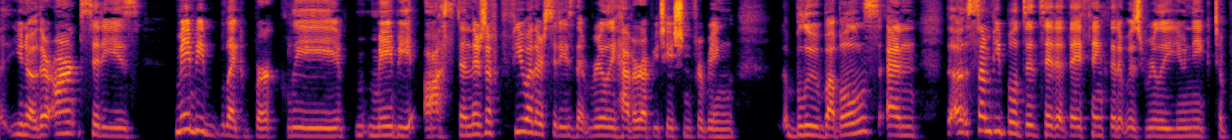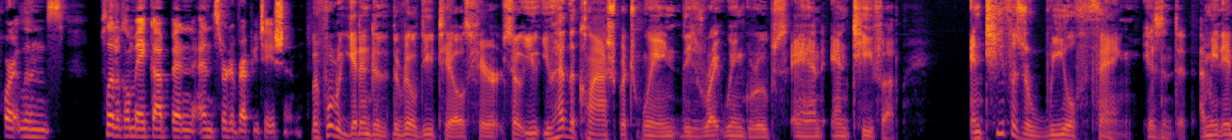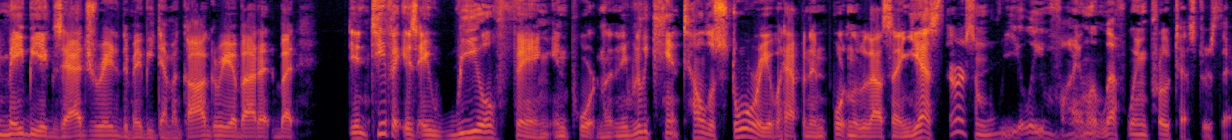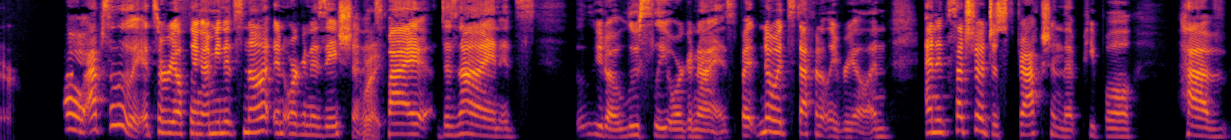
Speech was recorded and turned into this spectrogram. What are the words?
uh, you know, there aren't cities maybe like Berkeley, maybe Austin. There's a few other cities that really have a reputation for being blue bubbles. And uh, some people did say that they think that it was really unique to Portland's political makeup and, and sort of reputation. Before we get into the real details here, so you, you had the clash between these right wing groups and Antifa. Antifa's a real thing, isn't it? I mean, it may be exaggerated, there may be demagoguery about it, but Antifa is a real thing in Portland, and you really can't tell the story of what happened in Portland without saying, yes, there are some really violent left wing protesters there. Oh, absolutely. It's a real thing. I mean, it's not an organization. Right. It's by design. It's you know loosely organized but no it's definitely real and and it's such a distraction that people have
